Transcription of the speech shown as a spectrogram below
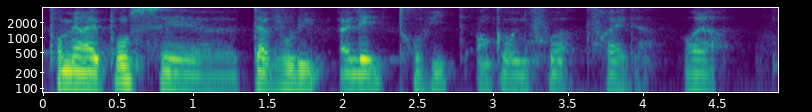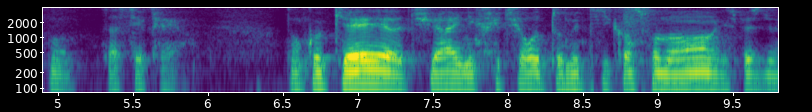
première réponse, c'est euh, T'as voulu aller trop vite, encore une fois, Fred. Voilà. Bon, ça c'est clair. Donc, ok, euh, tu as une écriture automatique en ce moment, une espèce de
